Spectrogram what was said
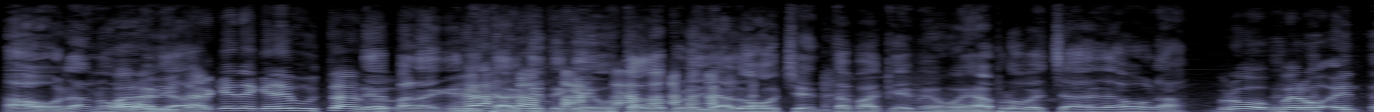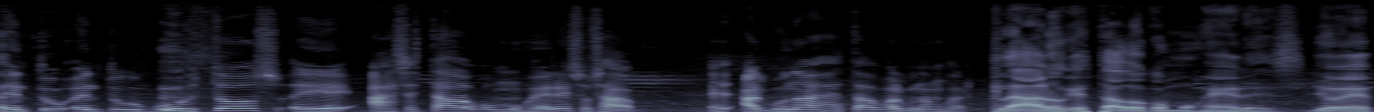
Ahora no. para ya. evitar que te quede gustando. De- para evitar que te quede gustando, pero ya los 80, ¿para qué? Mejor es aprovechar desde ahora. Bro, pero en, en- tu, en tus gustos, eh, ¿has estado con mujeres? O sea, eh, ¿alguna vez has estado con alguna mujer? Claro que he estado con mujeres. Yo he,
